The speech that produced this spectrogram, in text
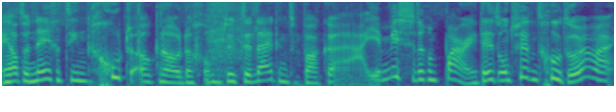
En je had er 19 goed ook nodig om natuurlijk de leiding te pakken. Ah, je miste er een paar. Je deed ontzettend goed hoor. Maar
